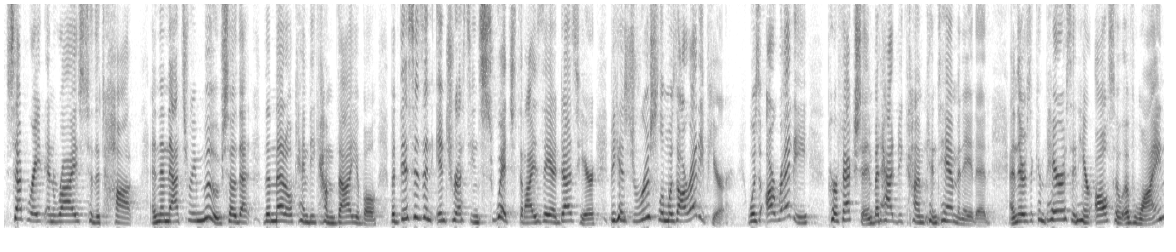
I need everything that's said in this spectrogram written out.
separate and rise to the top, and then that's removed so that the metal can become valuable. But this is an interesting switch that Isaiah does here because Jerusalem was already pure, was already perfection, but had become contaminated. And there's a comparison here also of wine,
